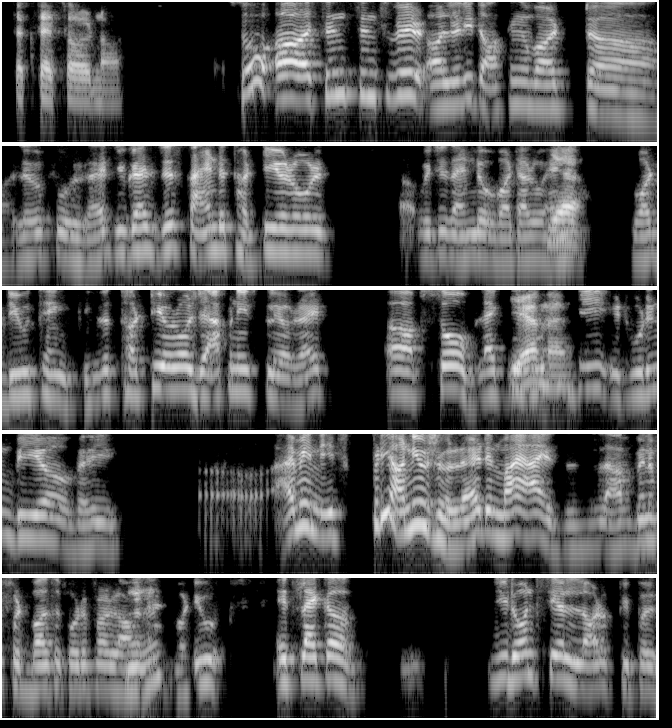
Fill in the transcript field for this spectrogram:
success or not. So, uh, since since we're already talking about uh, Liverpool, right? You guys just signed a 30-year-old, uh, which is Endo, Wataru Endo. Yeah, What do you think? He's a 30-year-old Japanese player, right? Uh, so like it yeah, wouldn't man. be it wouldn't be a very Uh, I mean, it's pretty unusual, right? In my eyes, I've been a football supporter for a long hmm time. But you, it's like a you don't see a lot of people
